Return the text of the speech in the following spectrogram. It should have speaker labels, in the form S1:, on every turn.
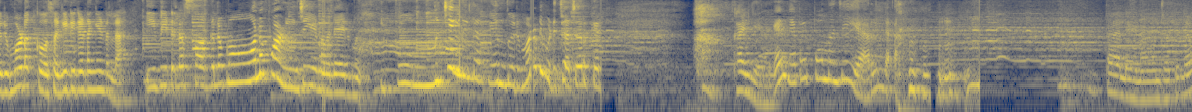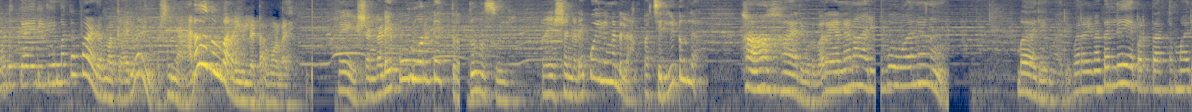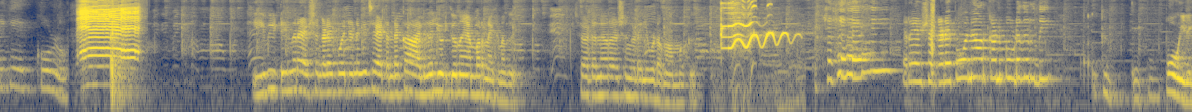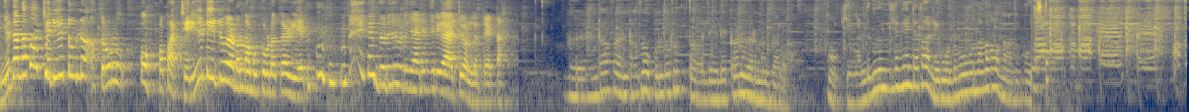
S1: ഒരു മുടക്കോസം കിട്ടിയിട്ടുണ്ടെങ്കിണ്ടല്ല ഈ വീട്ടിലെ സകലമാന പണിയും ചെയ്യണവനായിരുന്നു. ഇപ്പൊ ഒന്നും ചെയ്യുന്നില്ല. എന്തൊരു മടി പിടിച്ചാ ചെറുക്കൻ. കല്യാണം കഴിഞ്ഞപ്പോ ഇപ്പൊ ഒന്നും ചെയ്യാറില്ല. തലേണ മഞ്ചത്തിന്റെ അടുക്കായിരിക്കും എന്നൊക്കെ പഴമക്കാർ പറയും. പക്ഷെ ഞാനതൊന്നും പറയൂല മോളെ. റേഷൻ കടയിൽ പോകുന്ന പറഞ്ഞിട്ട് എത്ര ദിവസമായി? റേഷൻ കടയിൽ പോയില്ലെങ്കിൽ കണ്ടല്ല. പച്ചരി കിട്ടൂല. ആ ആരോട് പറയാനാണ്? ആരും പോവാനാണ്? ഭാര്യമാര് പറയണതല്ലേ? ഭർത്താക്കന്മാര് കേക്കുള്ളൂ. ഈ വീട്ടിൽ നിന്ന് റേഷൻ കടയിൽ പോയിട്ടുണ്ടെങ്കിൽ ചേട്ടന്റെ കാൽ തല്ലി ഓടിക്കുന്ന ഞാൻ പറഞ്ഞേക്കണത്. ചേട്ടനെ റേഷൻ കടയിൽ വിടാം നമുക്ക്. റേഷൻ കടയിൽ പോകാൻ ആർക്കാണ് ഇപ്പൊ ഇവിടെ ധൃതി? പോയില്ലെങ്കിൽ തന്നെ പച്ചരി കിട്ടൂല. അത്രേ ഉള്ളൂ. ഓ ഇപ്പൊ പച്ചരി കിട്ടിയിട്ട് വേണം നമുക്ക് ഇവിടെ കഴിയാൻ. എന്തൊരു ചൂട്. ഞാൻ ഇച്ചിരി കാറ്റ് കൊള്ളട്ടേട്ടാ വേണ്ട വേണ്ട. നോക്കുന്തോറും തലയിലേക്കാണ് വരണത് വെള്ളം നോക്കിയും കണ്ട് നിന്നില്ലെങ്കിൽ എന്റെ തലയും കൊണ്ട് പോകുന്നാണ് തോന്നണത്. പോയി.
